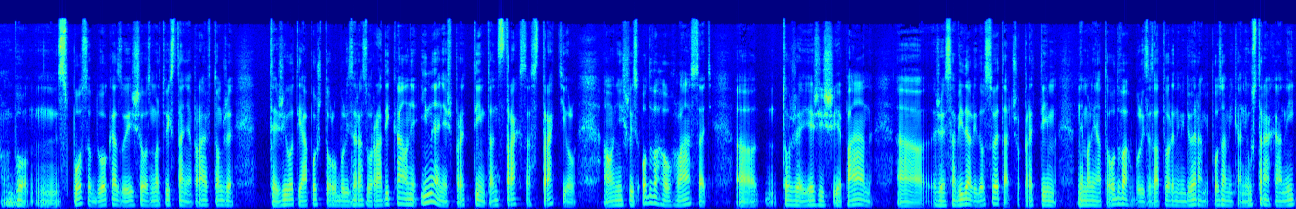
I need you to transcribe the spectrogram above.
alebo mm, spôsob dôkazu Ježišovho zmrtvých stania práve v tom, že tie životy apoštolov boli zrazu radikálne iné než predtým. Ten strach sa stratil a oni išli s odvahou hlásať uh, to, že Ježiš je pán, uh, že sa vydali do sveta, čo predtým nemali na to odvahu, boli za zatvorenými dverami, pozamykaní, ustráchaní,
